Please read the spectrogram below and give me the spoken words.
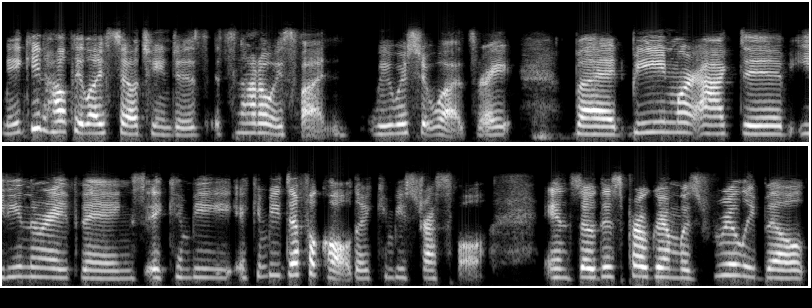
making healthy lifestyle changes, it's not always fun. We wish it was, right? But being more active, eating the right things, it can be it can be difficult, it can be stressful. And so this program was really built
